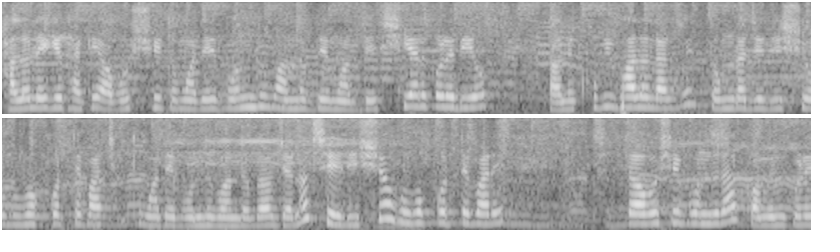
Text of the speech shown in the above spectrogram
ভালো লেগে থাকে অবশ্যই তোমাদের বন্ধু বান্ধবদের মধ্যে শেয়ার করে দিও। তাহলে খুবই ভালো লাগবে। তোমরা যে দৃশ্য উপভোগ করতে পারছ, তোমাদের বন্ধু বান্ধবরাও যেন সেই দৃশ্য উপভোগ করতে পারে। তো অবশ্যই বন্ধুরা কমেন্ট করে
